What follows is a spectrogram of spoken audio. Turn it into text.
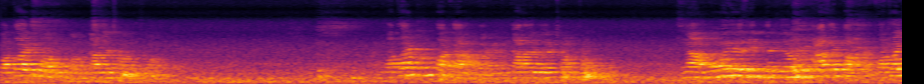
কথাই কম কাজে কম কথাই খুব পাকা আমরা কিন্তু কাজে ঠন। না, মনে জিন্দগি হবে কাজে পাকা, কথাই।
